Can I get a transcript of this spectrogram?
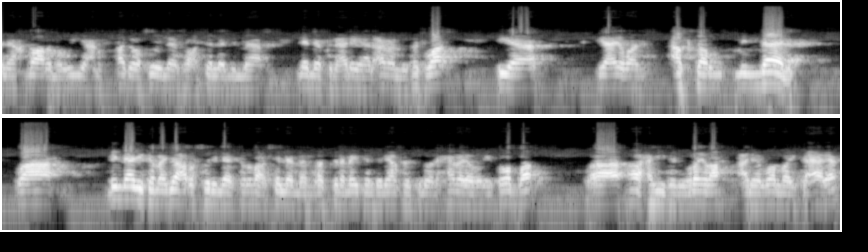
الأخبار المروية عن اصحاب رسول الله صلى الله عليه وسلم مما لم يكن عليها العمل بالفتوى هي هي أيضا أكثر من ذلك. ومن ذلك ما جاء رسول الله صلى الله عليه وسلم من غسل ميتا فليغتسل ومن حمله وليتوضا وحديث أبي هريرة عليه رضوان الله تعالى.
